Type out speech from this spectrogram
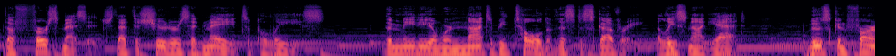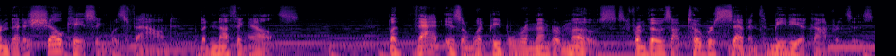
the first message that the shooters had made to police. The media were not to be told of this discovery, at least not yet. Moose confirmed that a shell casing was found, but nothing else. But that isn't what people remember most from those October 7th media conferences.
